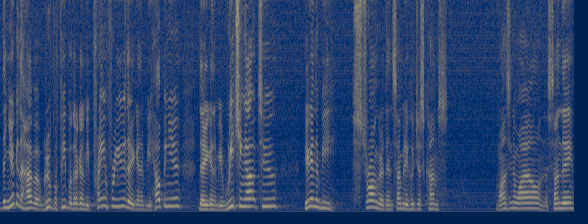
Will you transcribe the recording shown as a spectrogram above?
then you're going to have a group of people that are going to be praying for you, that are going to be helping you, that you're going to be reaching out to. You're going to be stronger than somebody who just comes once in a while on a Sunday,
